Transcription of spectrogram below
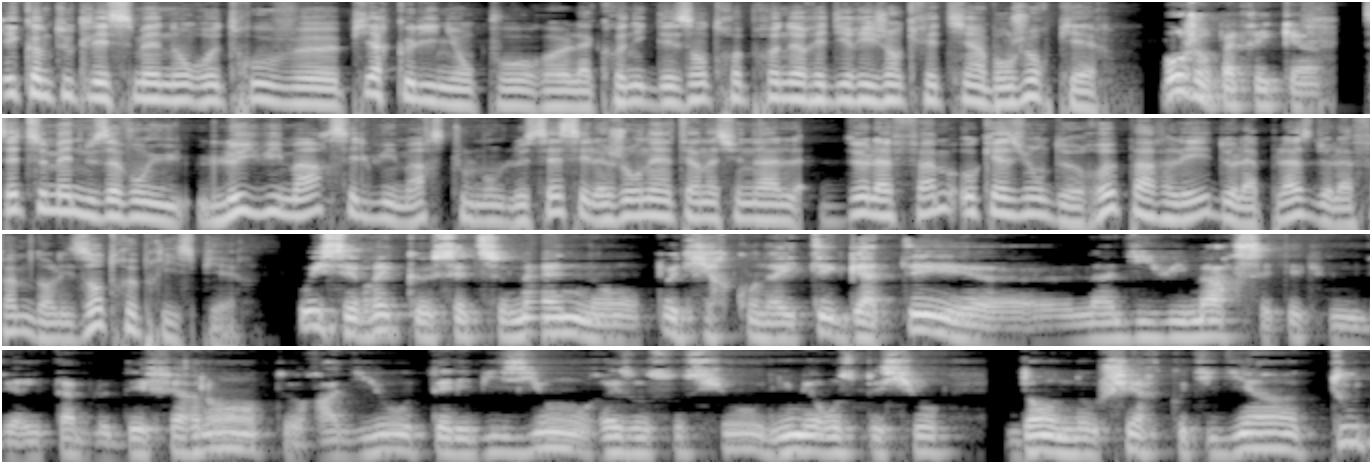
Et comme toutes les semaines, on retrouve euh, Pierre Collignon pour euh, la chronique des entrepreneurs et dirigeants chrétiens. Bonjour Pierre. Bonjour Patrick. Cette semaine, nous avons eu le 8 mars, et le 8 mars, tout le monde le sait, c'est la journée internationale de la femme, occasion de reparler de la place de la femme dans les entreprises, Pierre. Oui, c'est vrai que cette semaine, on peut dire qu'on a été gâté. Euh, lundi 8 mars, c'était une véritable déferlante. Radio, télévision, réseaux sociaux, numéros spéciaux dans nos chers quotidiens, tout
